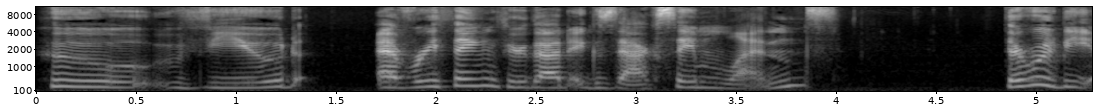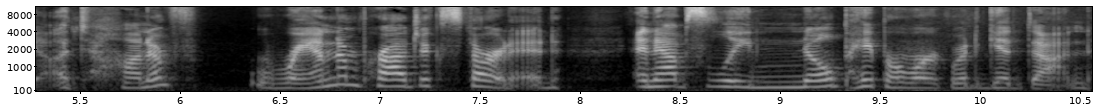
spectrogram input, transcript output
who viewed everything through that exact same lens, there would be a ton of random projects started and absolutely no paperwork would get done.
